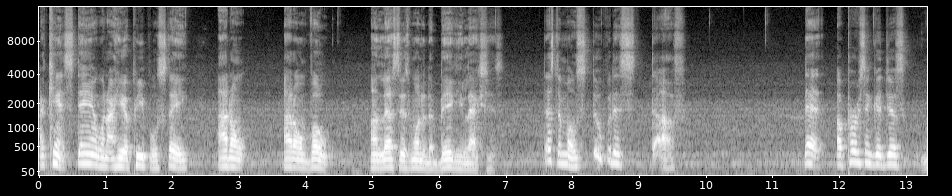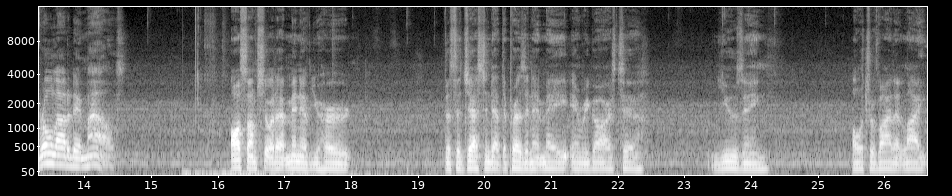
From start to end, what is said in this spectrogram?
I can't stand when I hear people say, I don't I don't vote unless it's one of the big elections. That's the most stupidest stuff that a person could just roll out of their mouths. Also, I'm sure that many of you heard the suggestion that the president made in regards to using ultraviolet light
